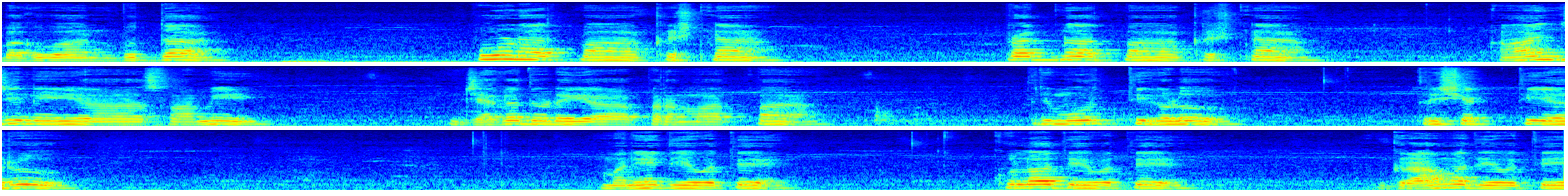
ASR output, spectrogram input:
ಭಗವಾನ್ ಬುದ್ಧ, ಪೂರ್ಣಾತ್ಮ ಕೃಷ್ಣ, ಪ್ರಜ್ಞಾತ್ಮ ಕೃಷ್ಣ, ಆಂಜನೇಯ ಸ್ವಾಮಿ, ಜಗದೊಡೆಯ ಪರಮಾತ್ಮ, ತ್ರಿಮೂರ್ತಿಗಳು, ತ್ರಿಶಕ್ತಿಯರು, ಮನೆ ದೇವತೆ, ಕುಲ ದೇವತೆ ಗ್ರಾಮ ದೇವತೆ,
